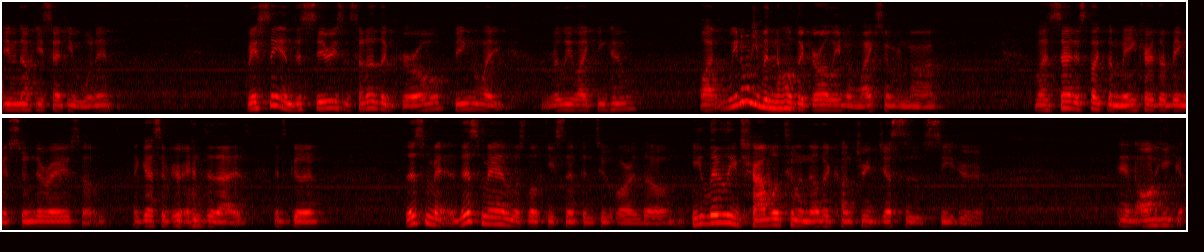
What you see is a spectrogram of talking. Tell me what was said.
even though he said he wouldn't. Basically, in this series, instead of the girl being like really liking him, like we don't even know if the girl even likes him or not. But instead, it's like the main character being a tsundere. So I guess if you're into that, it's it's good. This man, this man was low key simping too hard though. He literally traveled to another country just to see her, and all he got,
